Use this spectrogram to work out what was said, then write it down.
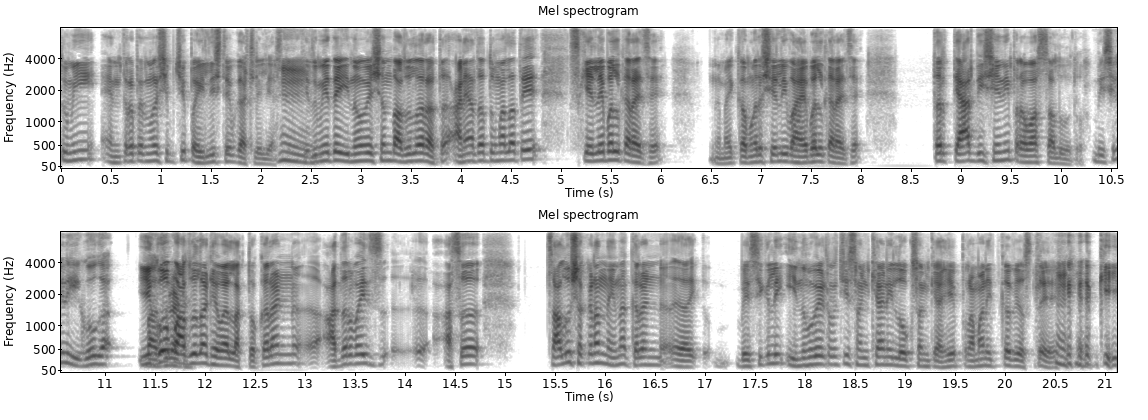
तुम्ही एंटरप्रेनरशिपची पहिली स्टेप गाठलेली असते. की तुम्ही ते इनोव्हेशन बाजूला राहतं आणि आता तुम्हाला ते स्केलेबल करायचं आहे म्हणजे कमर्शियली व्हायबल करायचं आहे तर त्या दिशेने प्रवास चालू होतो. बेसिकली इगो इगो बाजूला ठेवायला लागतो. कारण अदरवाईज असं चालू शकणार नाही ना. कारण बेसिकली इनोव्हेटरची संख्या आणि लोकसंख्या हे प्रमाण इतकं व्यस्त आहे की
